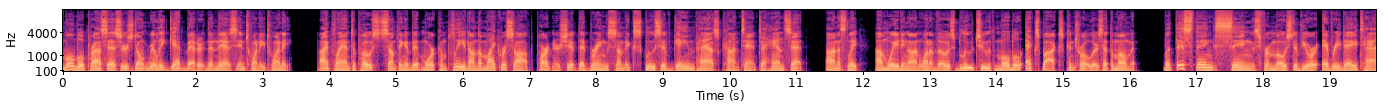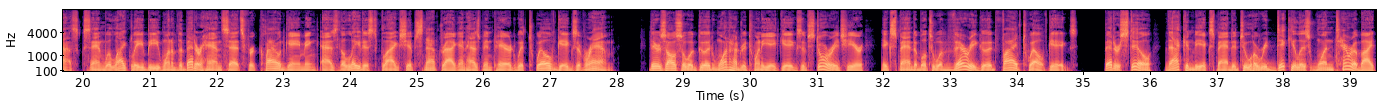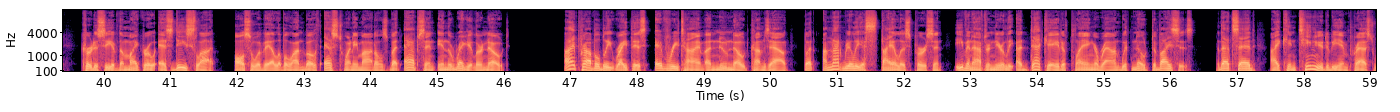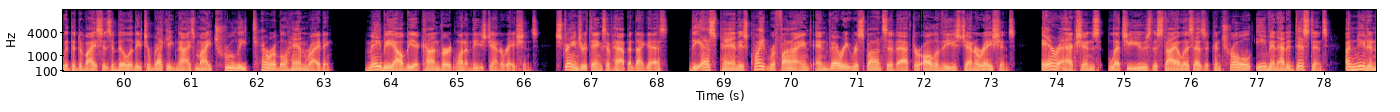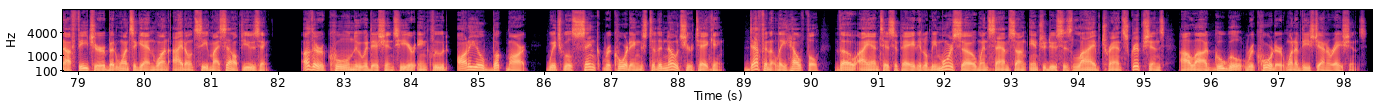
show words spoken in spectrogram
Mobile processors don't really get better than this in 2020. I plan to post something a bit more complete on the Microsoft partnership that brings some exclusive Game Pass content to handset. Honestly, I'm waiting on one of those Bluetooth mobile Xbox controllers at the moment. But this thing sings for most of your everyday tasks and will likely be one of the better handsets for cloud gaming as the latest flagship Snapdragon has been paired with 12 gigs of RAM. There's also a good 128 gigs of storage here, expandable to a very good 512 gigs. Better still, that can be expanded to a ridiculous 1 terabyte courtesy of the micro SD slot also available on both S20 models but absent in the regular Note. I probably write this every time a new Note comes out, but I'm not really a stylus person, even after nearly a decade of playing around with Note devices. That said, I continue to be impressed with the device's ability to recognize my truly terrible handwriting. Maybe I'll be a convert one of these generations. Stranger things have happened, I guess. The S Pen is quite refined and very responsive after all of these generations. Air Actions lets you use the stylus as a control even at a distance, a neat enough feature, but once again, one I don't see myself using. Other cool new additions here include Audio Bookmark, which will sync recordings to the notes you're taking. Definitely helpful, though I anticipate it'll be more so when Samsung introduces live transcriptions a la Google Recorder one of these generations.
